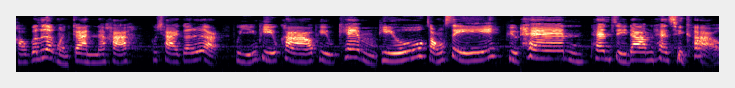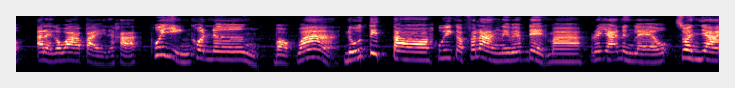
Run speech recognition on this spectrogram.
เขาก็เลือกเหมือนกันนะคะ ผู้ชายก็เลือก ผู้หญิงผิวขาว ผิวเข้ม ผิวสองสี ผิวแทน แทนสีดำแทนสีขาวอะไรก็ว่าไปนะคะ ผู้หญิงคนหนึ่งบอกว่า หนูติดต่อคุยกับฝรั่งในเว็บเดทมาระยะหนึ่งแล้ว ส่วนใหญ่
